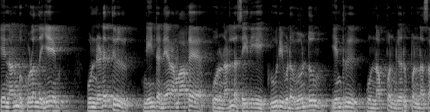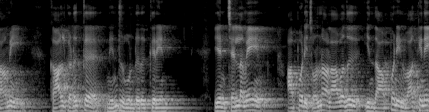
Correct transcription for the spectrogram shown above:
என் அன்பு குழந்தையே உன்னிடத்தில் நீண்ட நேரமாக ஒரு நல்ல செய்தியை கூறிவிட வேண்டும் என்று உன் அப்பன் கருப்பண்ணசாமி கால் கடுக்க நின்று கொண்டிருக்கிறேன். என் செல்லமே அப்படி சொன்னாலாவது இந்த அப்பனின் வாக்கினை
